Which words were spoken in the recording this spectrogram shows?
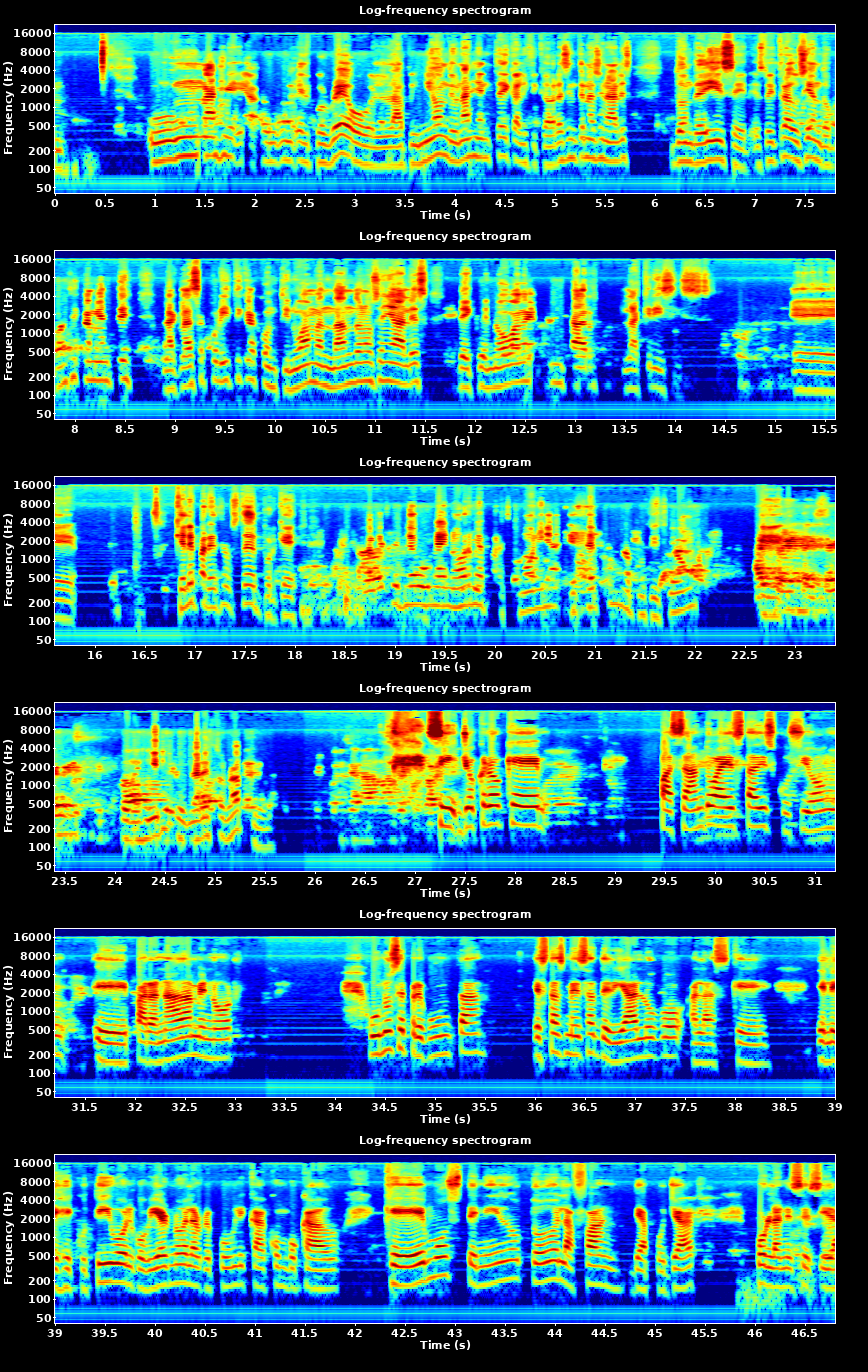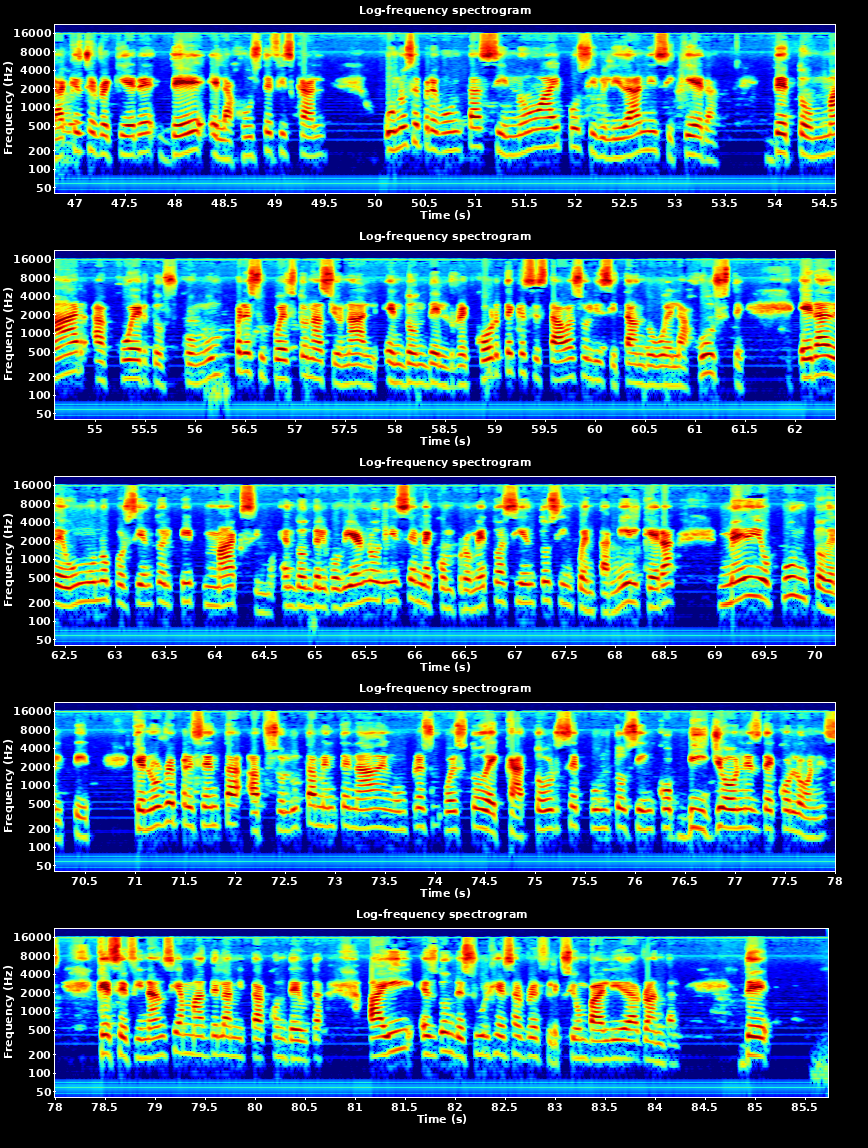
el correo, la opinión de un agente de calificadoras internacionales donde dice, estoy traduciendo, básicamente la clase política continúa mandándonos señales de que no van a enfrentar la crisis. Eh, ¿Qué le parece a usted? Porque a veces veo una enorme parsimonia, excepto en la oposición. Hay 36. Sí, yo creo que pasando a esta discusión eh, para nada menor, uno se pregunta, estas mesas de diálogo a las que el Ejecutivo, el Gobierno de la República ha convocado, que hemos tenido todo el afán de apoyar por la necesidad que se requiere del el ajuste fiscal, uno se pregunta si no hay posibilidad ni siquiera de tomar acuerdos con un presupuesto nacional en donde el recorte que se estaba solicitando o el ajuste era de un 1% del PIB máximo, en donde el gobierno dice me comprometo a 150 mil, que era medio punto del PIB que no representa absolutamente nada en un presupuesto de 14.5 billones de colones, que se financia más de la mitad con deuda. Ahí es donde surge esa reflexión válida, Randall, de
